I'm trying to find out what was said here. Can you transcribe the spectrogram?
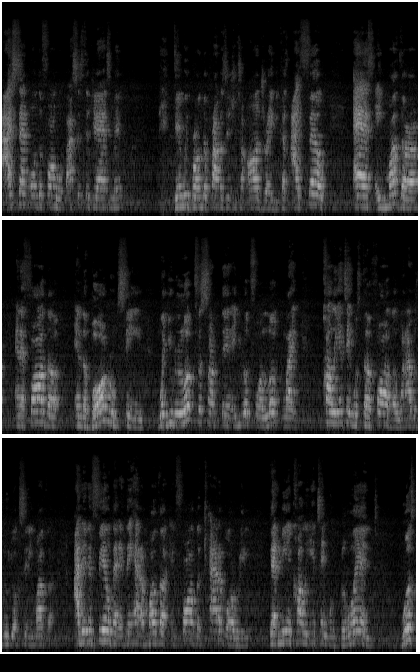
I sat on the phone with my sister Jasmine. Then we brought the proposition to Andre because I felt as a mother and a father in the ballroom scene, when you look for something and you look for a look like Caliente was the father when I was New York City mother. I didn't feel that if they had a mother and father category, that me and Caliente would blend with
